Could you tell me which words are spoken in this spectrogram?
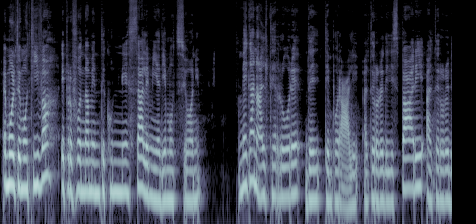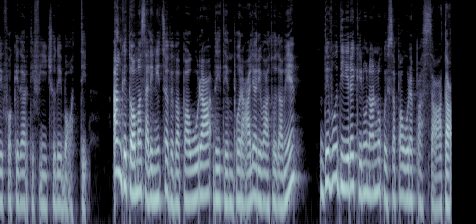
È molto emotiva e profondamente connessa alle mie di emozioni. Megan ha il terrore dei temporali, al terrore degli spari, al terrore dei fuochi d'artificio, dei botti. Anche Thomas all'inizio aveva paura dei temporali arrivato da me. Devo dire che in un anno questa paura è passata.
